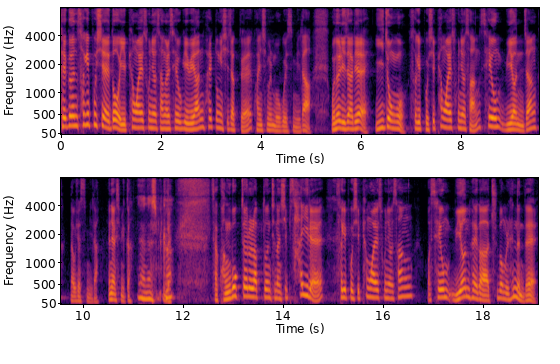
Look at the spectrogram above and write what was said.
최근 서귀포시에도 이 평화의 소녀상을 세우기 위한 활동이 시작돼 관심을 모으고 있습니다. 오늘 이 자리에 이종우 서귀포시 평화의 소녀상 세움 위원장 나오셨습니다. 안녕하십니까? 네, 안녕하십니까? 네. 자, 광복절을 앞둔 지난 14일에 서귀포시 평화의 소녀상 어, 세움 위원회가 출범을 했는데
